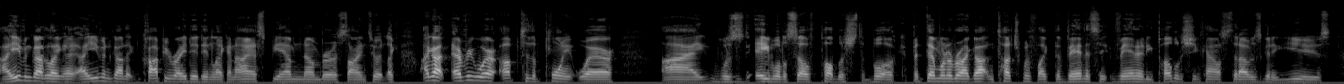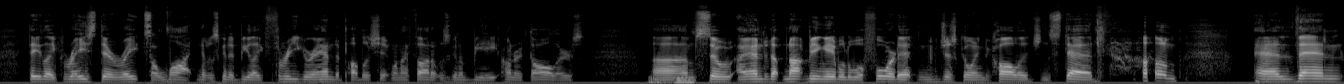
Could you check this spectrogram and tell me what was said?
I even got like I even got it copyrighted in like an ISBN number assigned to it. Like I got everywhere up to the point where I was able to self-publish the book. But then whenever I got in touch with like the Vanity Vanity Publishing House that I was going to use, they like raised their rates a lot, and it was going to be like three grand to publish it when I thought it was going to be eight hundred dollars. Um, so I ended up not being able to afford it and just going to college instead. um, and then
